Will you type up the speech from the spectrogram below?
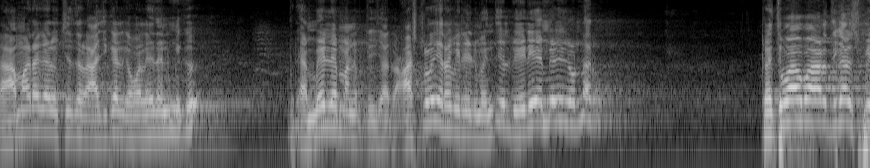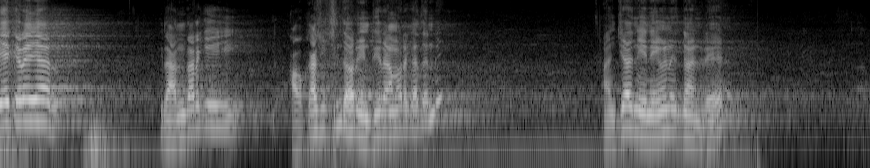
రామారావు గారు వచ్చింది రాజకీయాలకు ఇవ్వలేదండి మీకు? ఇప్పుడు ఎమ్మెల్యే మన రాష్ట్రంలో ఇరవై రెండు మంది లేడీ ఎమ్మెల్యేలు ఉన్నారు. ప్రతిభాభారతి గారు స్పీకర్ అయ్యారు. వీళ్ళందరికీ అవకాశం ఇచ్చింది ఎవరు? ఎన్టీ రామారావు కదండి? అంచేది సార్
